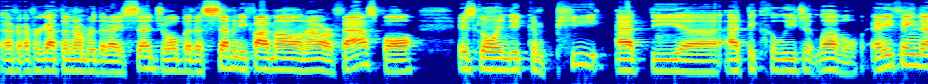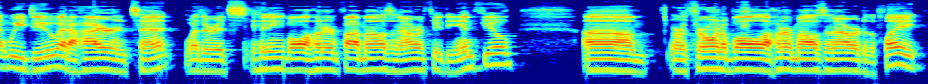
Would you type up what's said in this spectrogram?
I forgot the number that I said, Joel, but a 75 mile an hour fastball is going to compete at the uh, at the collegiate level. Anything that we do at a higher intent, whether it's hitting ball 105 miles an hour through the infield um, or throwing a ball 100 miles an hour to the plate,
